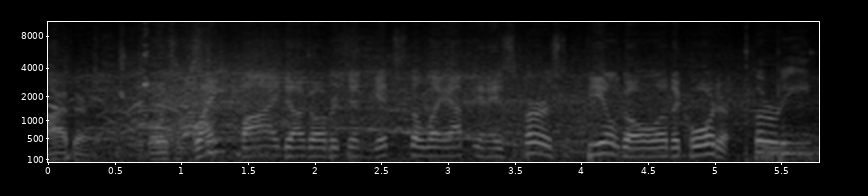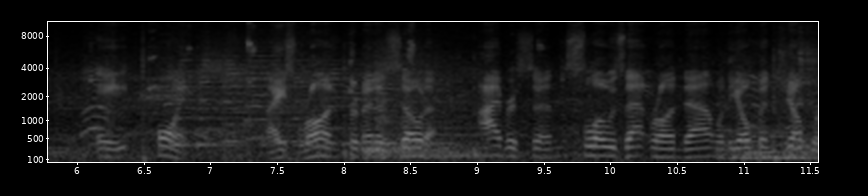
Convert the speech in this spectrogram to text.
Marbury right by Doug Overton, gets the layup in his first field goal of the quarter. 38 points. Nice run for Minnesota. Iverson slows that run down with the open jumper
